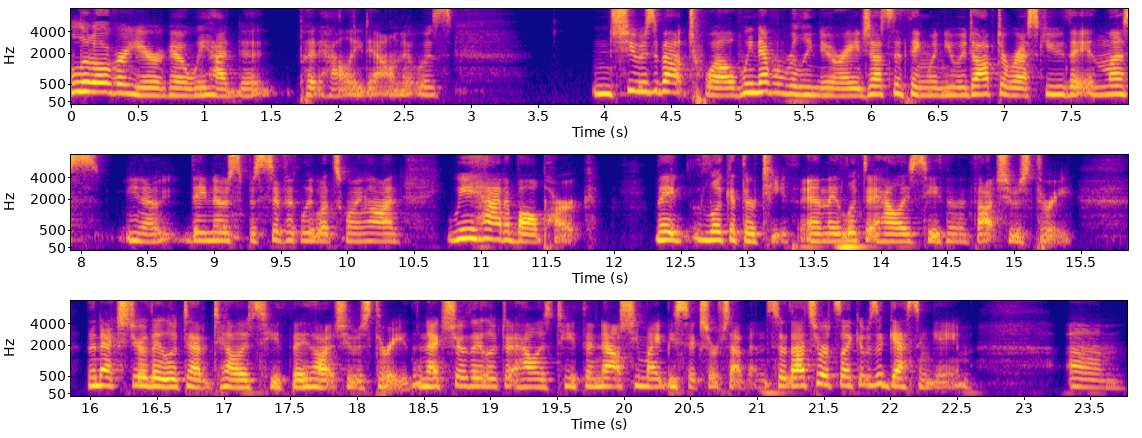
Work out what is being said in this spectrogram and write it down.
a little over a year ago, we had to put Hallie down. It was, she was about 12. We never really knew her age. That's the thing. When you adopt a rescue, that unless, you know, they know specifically what's going on, we had a ballpark. They look at their teeth and they looked at Hallie's teeth and they thought she was three. The next year they looked at Hallie's teeth, they thought she was three. The next year they looked at Hallie's teeth and now she might be six or seven. So that's where it's like it was a guessing game. Um,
